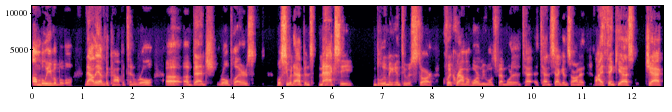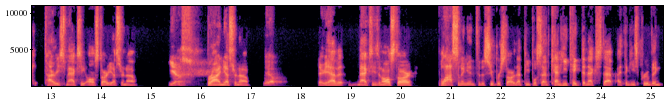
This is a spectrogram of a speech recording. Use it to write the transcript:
unbelievable. Now they have the competent role, uh, a bench role players. We'll see what happens. Maxey blooming into a star. Quick round the horn. We won't spend more than 10 seconds on it. I think yes. Jack, Tyrese Maxey, all star, yes or no? Yes. Brian, yes or no? Yep. There you have it. Maxey's an all star, blossoming into the superstar that people said, can he take the next step? I think he's proving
